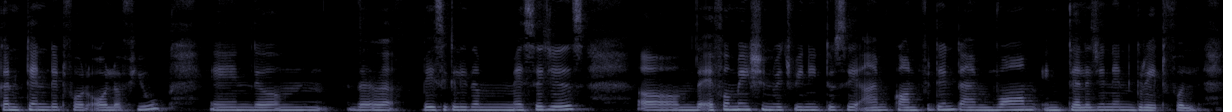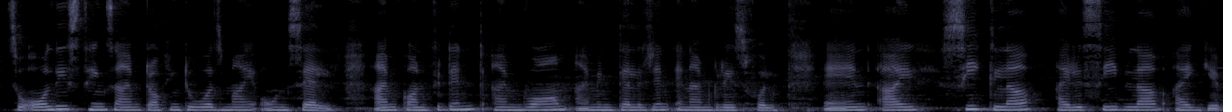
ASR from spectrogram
contented for all of you. And um, the basically the messages um, the affirmation which we need to say i'm confident i'm warm intelligent and grateful. So all these things i'm talking towards my own self. I'm confident i'm warm i'm intelligent and i'm graceful. And i seek love i receive love i give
